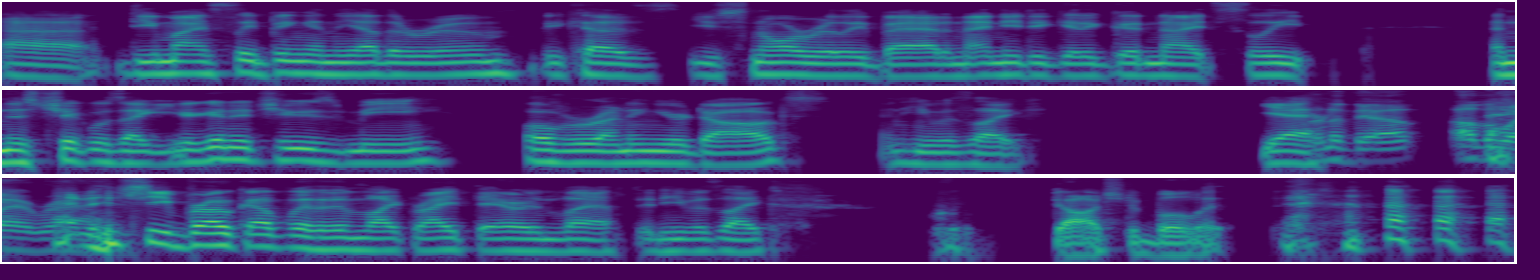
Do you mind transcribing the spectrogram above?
Uh do you mind sleeping in the other room? Because you snore really bad and i need to get a good night's sleep. And this chick was like you're gonna choose me over running your dogs? And he was like yeah. Or the other way around. and then she broke up with him like right there and left. And he was like dodged a bullet. Yeah,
